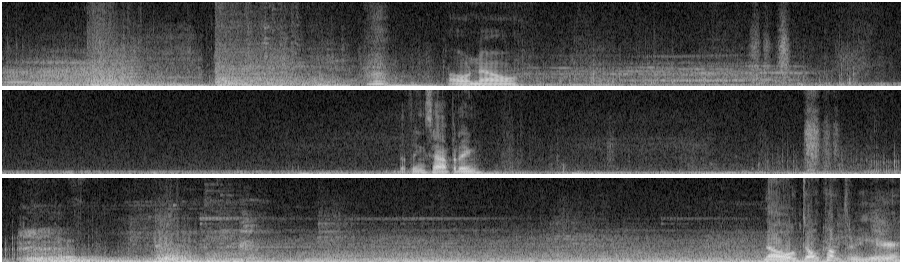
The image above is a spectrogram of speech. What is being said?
oh no. Nothing's happening. Don't come through here.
